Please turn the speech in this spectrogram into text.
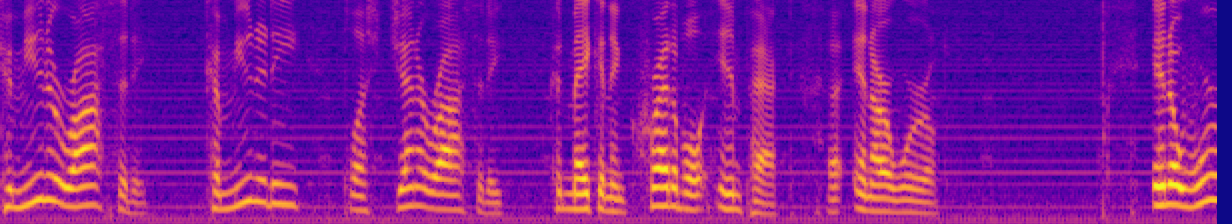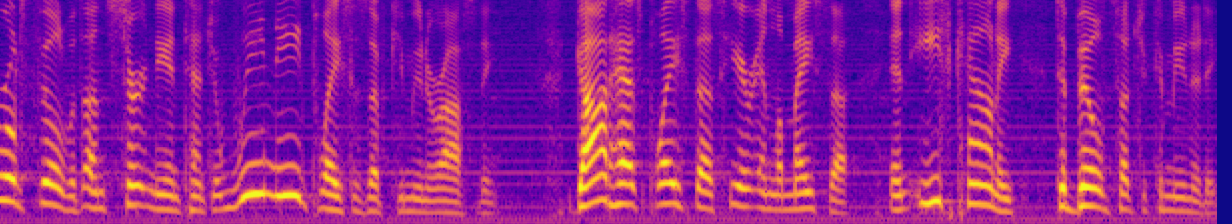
community, community plus generosity could make an incredible impact uh, in our world. In a world filled with uncertainty and tension, we need places of community. God has placed us here in La Mesa, in East County, to build such a community.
